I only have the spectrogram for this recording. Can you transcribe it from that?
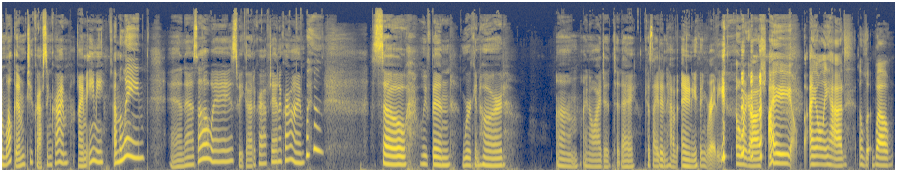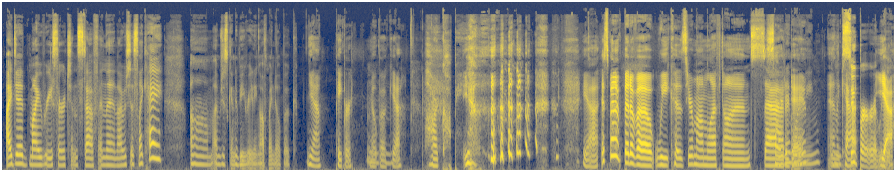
and welcome to Crafts and Crime. I'm Amy, I'm Elaine. and as always, we got a craft and a crime. So we've been working hard. Um, I know I did today because I didn't have anything ready. Oh my gosh, I I only had a li- well, I did my research and stuff, and then I was just like, hey, um, I'm just gonna be reading off my notebook. yeah, paper notebook. Mhm. Yeah, hard copy. yeah, yeah. It's been a bit of a week because your mom left on Saturday. morning, and the cat- super early. Yeah,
